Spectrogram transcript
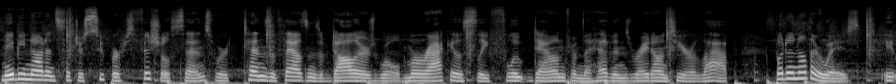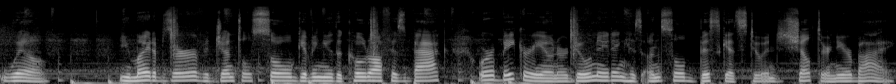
maybe not in such a superficial sense where tens of thousands of dollars will miraculously float down from the heavens right onto your lap, but in other ways, it will. You might observe a gentle soul giving you the coat off his back, or a bakery owner donating his unsold biscuits to a shelter nearby.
